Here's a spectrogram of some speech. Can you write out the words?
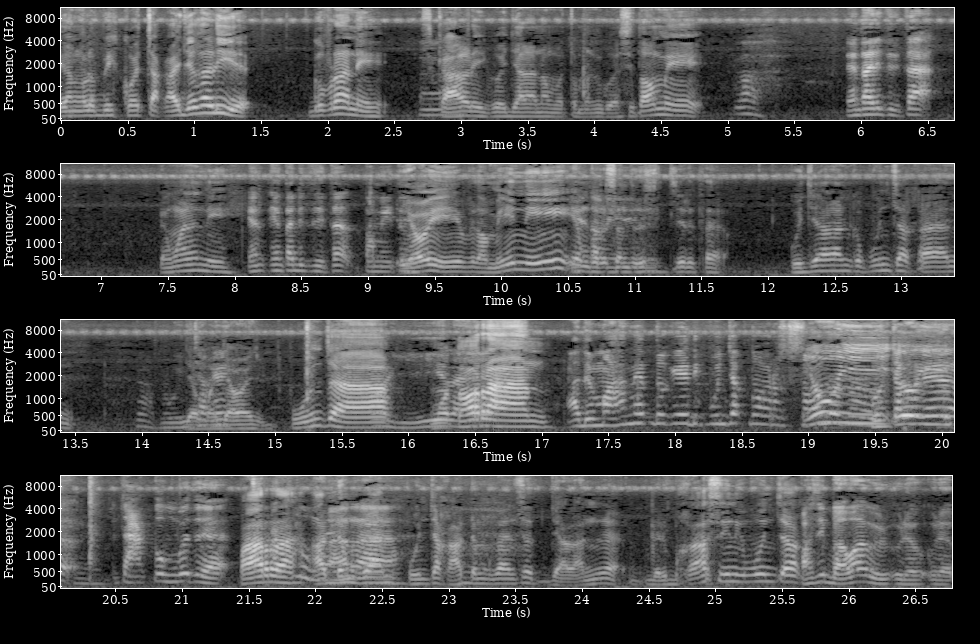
yang lebih kocak aja kali ya. Gue pernah nih sekali gue jalan sama teman gue si Tommy. Yang tadi cerita, Yang mana nih? yang, yang tadi cerita Tommy itu. Yoi, Tommy ini yang Tommy barusan ini. terus cerita. Gue jalan ke puncak kan. Ya. zaman puncak, Oh, gila, motoran, Ada magnet tuh kayak di puncak tuh harus sono Yoi. tuh. Puncak kayak cakung gitu ya. parah, adem Parah. kan, puncak adem kan, set jalannya dari Bekasi nih ke puncak. Pasti bawa udah udah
